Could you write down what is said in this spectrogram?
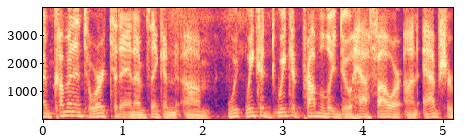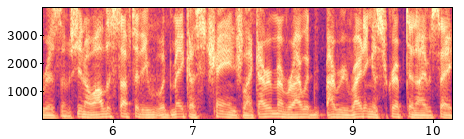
I'm coming into work today, and I'm thinking um, we, we could we could probably do a half hour on Absherisms. You know, all the stuff that he would make us change. Like I remember, I would I would be writing a script, and I would say,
